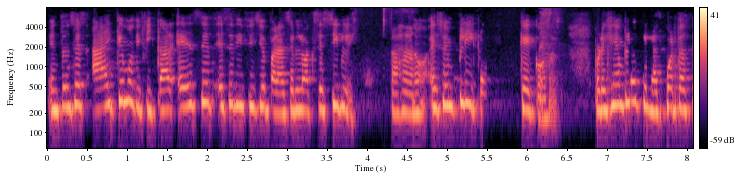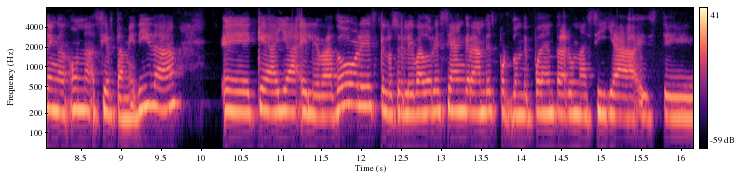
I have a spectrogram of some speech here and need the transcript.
entonces hay que modificar ese, ese edificio para hacerlo accesible. Ajá. ¿no? Eso implica qué cosas. Por ejemplo, que las puertas tengan una cierta medida, eh, que haya elevadores, que los elevadores sean grandes por donde pueda entrar una silla este,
